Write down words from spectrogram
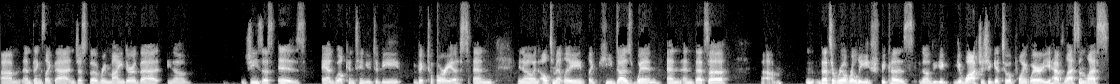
um, and things like that and just the reminder that you know Jesus is and will continue to be victorious and you know and ultimately like he does win and and that's a um that's a real relief because you know you you watch as you get to a point where you have less and less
